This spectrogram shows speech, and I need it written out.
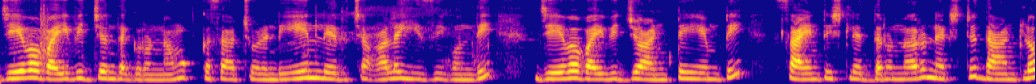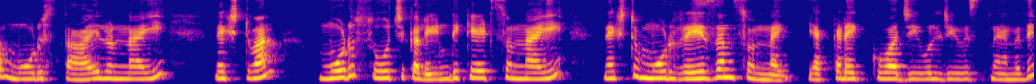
జీవ వైవిధ్యం దగ్గర ఉన్నాం. ఒక్కసారి చూడండి. ఏం లేదు. చాలా ఈజీగా ఉంది. జీవ వైవిధ్యం అంటే ఏంటి? సైంటిస్టులు ఇద్దరు ఉన్నారు. నెక్స్ట్ దాంట్లో మూడు స్థాయిలు ఉన్నాయి. నెక్స్ట్ వన్ మూడు సూచికలు ఇండికేట్స్ ఉన్నాయి. నెక్స్ట్ మూడు రీజన్స్ ఉన్నాయి. ఎక్కడ ఎక్కువ జీవులు జీవిస్తున్నాయి అనేది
